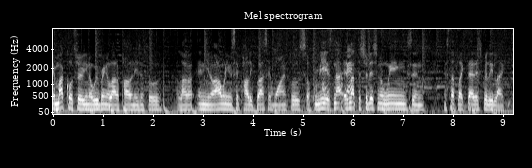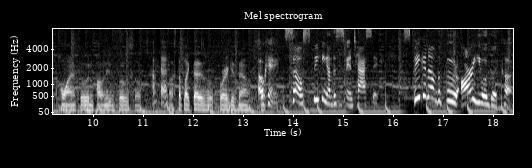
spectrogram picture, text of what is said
In my culture, you know, we bring a lot of Polynesian food, a lot of, and you know, I won't even say poly food, I say Hawaiian food. So for me, Okay, it's not okay. it's not the traditional wings and, and stuff like that. It's really like Hawaiian food and Polynesian food. So Okay. uh, stuff like that is where, where it gets down. So, Okay, so speaking of this is fantastic. Speaking of the food, are you a good cook?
